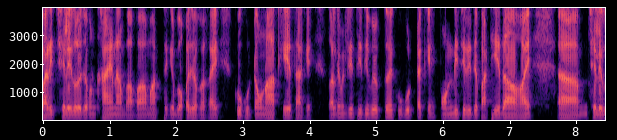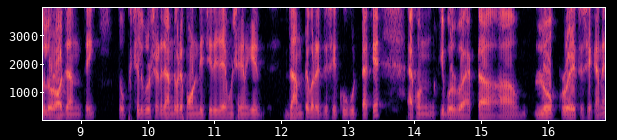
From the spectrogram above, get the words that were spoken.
বাড়ির ছেলেগুলো যখন খায় না, বাবা মার থেকে বকাঝকা খায়, কুকুরটাও না খেয়ে থাকে। তো আলটিমেটলি তিতিবিরক্ত হয়ে কুকুরটাকে পন্ডিচেরিতে পাঠিয়ে দেওয়া হয় ছেলেগুলো অজান্তেই। তো ছেলেগুলো সেটা জানতে পারে পন্ডিচেরি যায় এবং সেখানে গিয়ে জানতে পারে যে সেই কুকুরটাকে এখন কি বলব, একটা লোক রয়েছে সেখানে।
